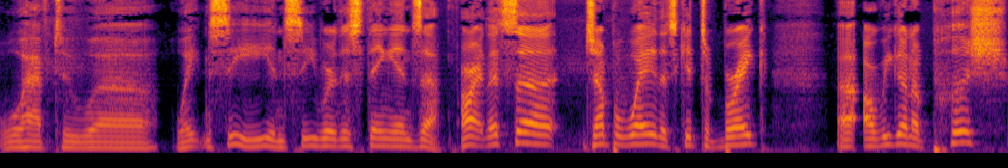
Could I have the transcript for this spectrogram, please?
we'll have to uh, wait and see and see where this thing ends up. All right, let's uh, jump away. Let's get to break. Uh, are we going to push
